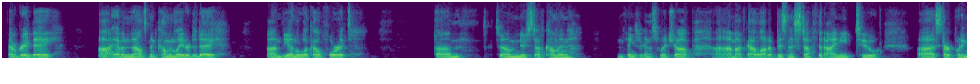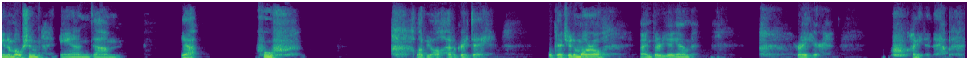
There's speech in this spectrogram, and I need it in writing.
have a great day. Uh, I have an announcement coming later today. Um, be on the lookout for it. Um, some new stuff coming, and things are going to switch up. Um, I've got a lot of business stuff that I need to uh, start putting into motion, and um, yeah. Whew. Love you all. Have a great day. We'll catch you tomorrow, 9:30 a.m. right here. I need a nap.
